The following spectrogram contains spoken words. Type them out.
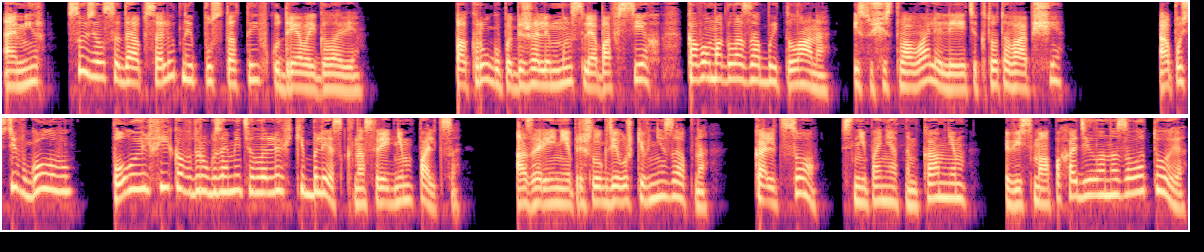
а мир сузился до абсолютной пустоты в кудрявой голове. По кругу побежали мысли обо всех, кого могла забыть Лана, и существовали ли эти кто-то вообще. Опустив голову, полуэльфийка вдруг заметила легкий блеск на среднем пальце. Озарение пришло к девушке внезапно. Кольцо с непонятным камнем весьма походило на золотое,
